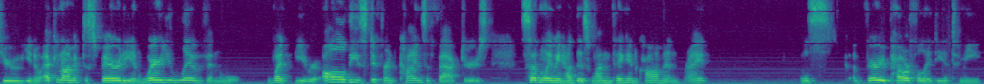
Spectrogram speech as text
through you know economic disparity and where you live and what you're all these different kinds of factors suddenly we had this one thing in common right it was a very powerful idea to me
